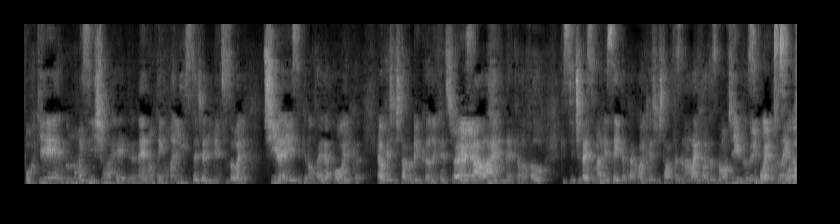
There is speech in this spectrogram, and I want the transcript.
Porque não existe uma regra, né? Não tem uma lista de alimentos. Olha, tira esse que não vai dar cólica é o que a gente estava brincando aqui antes de começar é. a live, né? Que ela falou que se tivesse uma receita para cólica, a gente estava fazendo a live lá das Maldivas. Bem plena. Plena.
